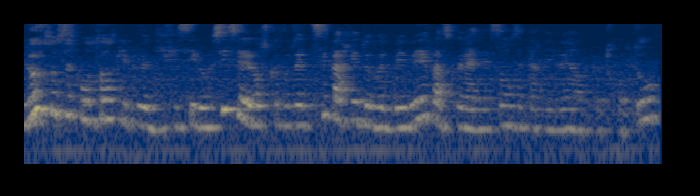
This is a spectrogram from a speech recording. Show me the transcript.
L'autre circonstance qui peut être difficile aussi, c'est lorsque vous êtes séparé de votre bébé parce que la naissance est arrivée un peu trop tôt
